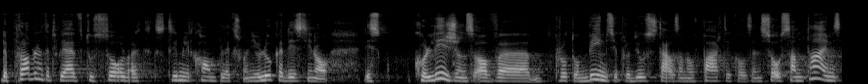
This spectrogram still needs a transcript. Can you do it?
the problems that we have to solve are extremely complex. When you look at this, you know, these collisions of uh, proton beams, you produce thousands of particles, and so sometimes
